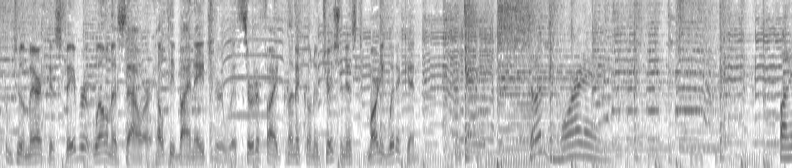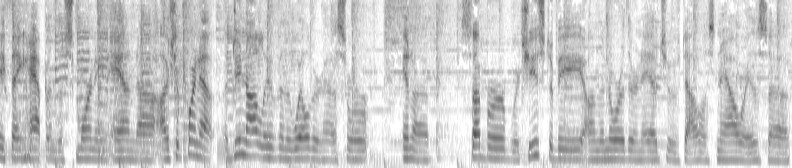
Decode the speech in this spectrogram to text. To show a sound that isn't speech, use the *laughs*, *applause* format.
Welcome to America's favorite wellness hour, Healthy by Nature, with certified clinical nutritionist Marty Whittakin. Good morning. Funny thing happened this morning, and uh, I should point out I do not live in the wilderness or in a suburb which used to be on the northern edge of Dallas, now is, uh,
